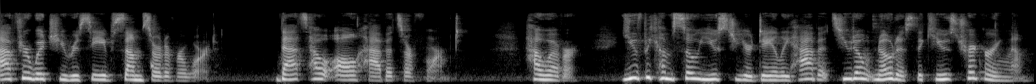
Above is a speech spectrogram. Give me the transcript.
after which you receive some sort of reward. That's how all habits are formed. However, you've become so used to your daily habits you don't notice the cues triggering them.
